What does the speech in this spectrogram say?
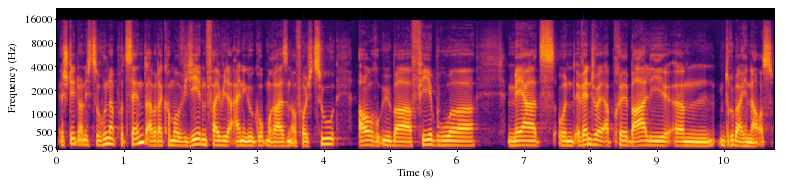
es steht noch nicht zu 100 Prozent, aber da kommen auf jeden Fall wieder einige Gruppenreisen auf euch zu, auch über Februar, März und eventuell April Bali ähm, drüber hinaus.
